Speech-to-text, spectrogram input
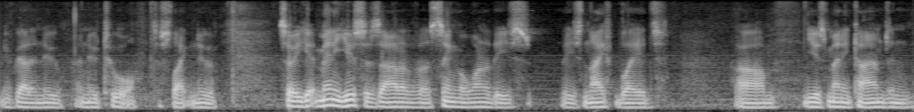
you've got a new a new tool just like new. So you get many uses out of a single one of these these knife blades um, used many times and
